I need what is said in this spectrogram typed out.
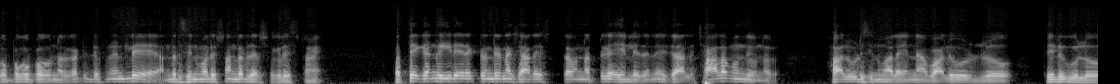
గొప్ప గొప్పగా ఉన్నారు కాబట్టి డెఫినెట్లీ అందరి సినిమాలు ఇష్టం అందరి దర్శకులు ఇష్టమే. ప్రత్యేకంగా ఈ డైరెక్టర్ అంటే నాకు చాలా ఇష్టం ఉన్నట్టుగా ఏం లేదండి. చాలా చాలామంది ఉన్నారు. హాలీవుడ్ సినిమాలైనా బాలీవుడ్లో తెలుగులో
